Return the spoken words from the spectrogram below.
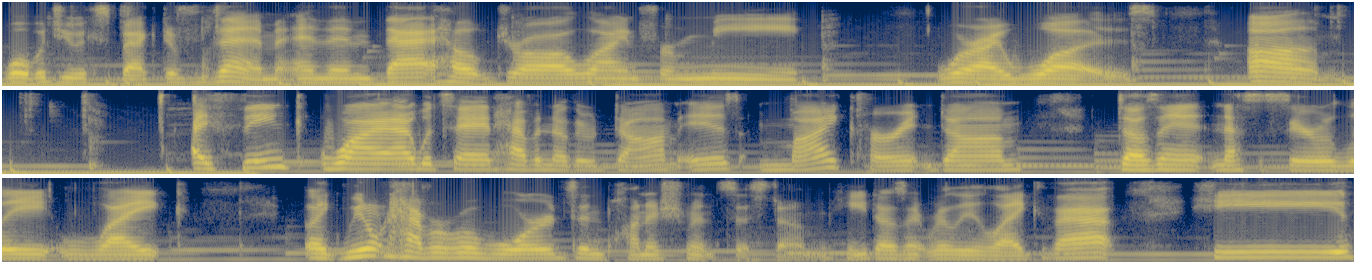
what would you expect of them? And then that helped draw a line for me where i was. Um i think why i would say i'd have another dom is my current dom doesn't necessarily like like we don't have a rewards and punishment system. He doesn't really like that. He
